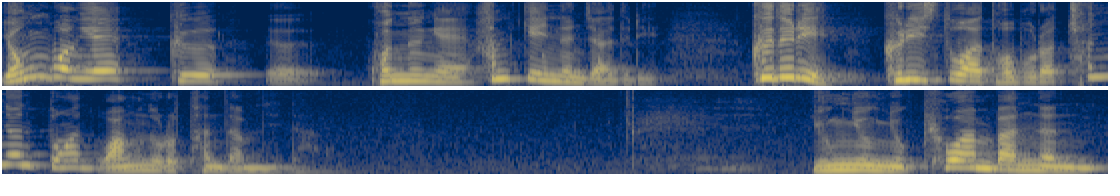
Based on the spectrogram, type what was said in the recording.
영광의 그 어, 권능에 함께 있는 자들이 그들이 그리스도와 더불어 천년 동안 왕노릇한답니다 666 표안 받는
